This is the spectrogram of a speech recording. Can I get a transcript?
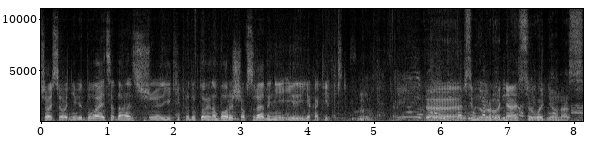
Що сьогодні відбувається, да? які продуктові набори, що всередині і яка кількість? Е, Всім доброго дня. Сьогодні у нас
